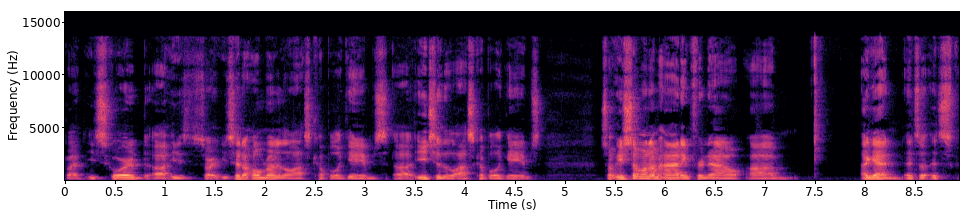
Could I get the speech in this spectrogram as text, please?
but he scored. Uh, he's sorry, he's hit a home run in the last couple of games, uh, each of the last couple of games. So he's someone I'm adding for now. Um, again, it's a, it's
